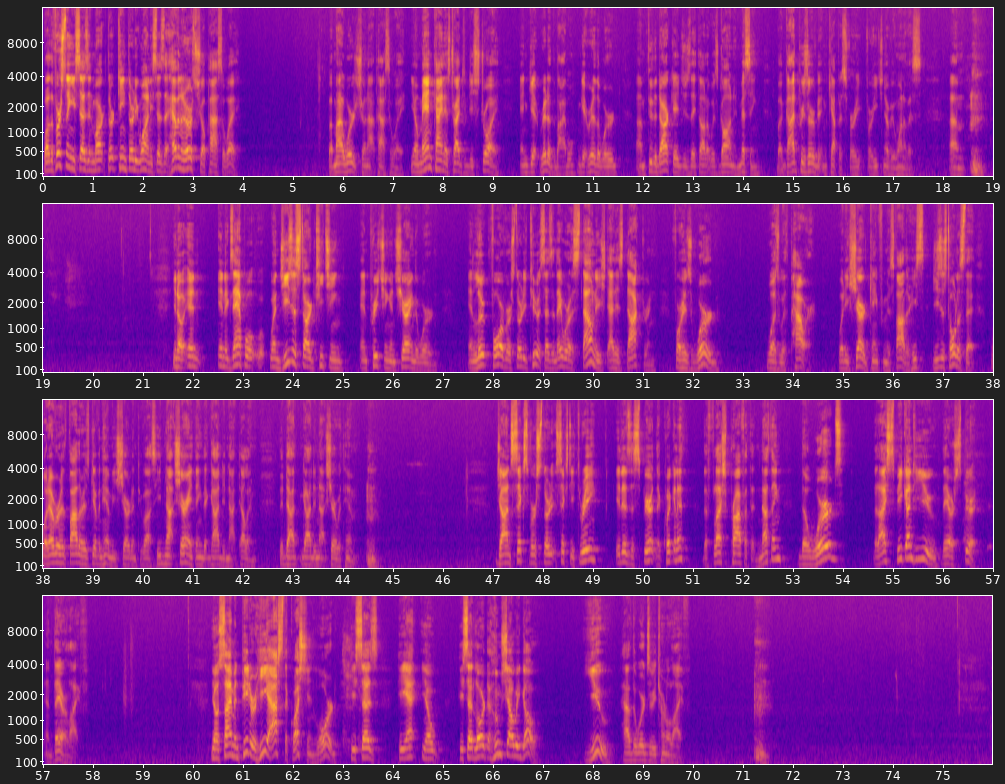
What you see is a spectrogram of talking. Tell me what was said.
well, the first thing he says in Mark 13 31, he says that heaven and earth shall pass away but my words shall not pass away. You know, mankind has tried to destroy and get rid of the Bible and get rid of the Word. Um, through the dark ages, they thought it was gone and missing, but God preserved it and kept us for, for each and every one of us. Um, you know, in, in example, when Jesus started teaching and preaching and sharing the Word, in Luke 4, verse 32, it says, And they were astonished at his doctrine, for his word was with power what he shared came from his Father. He's, Jesus told us that whatever his Father has given him, he shared unto us. He did not share anything that God did not tell him, that God did not share with him. John 6, verse 30, 63 It is the Spirit that quickeneth, the flesh profiteth nothing. The words that I speak unto you, they are spirit and they are life. You know, Simon Peter, he asked the question, Lord, he says, he, you know, he said, Lord, to whom shall we go? You have the words of eternal life.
